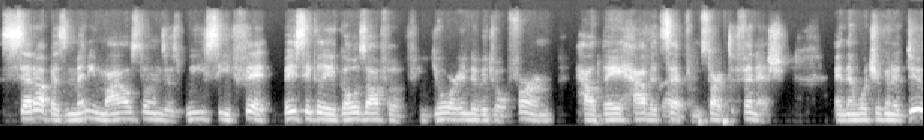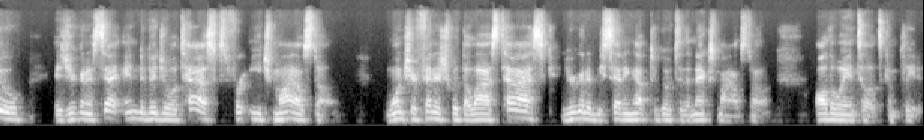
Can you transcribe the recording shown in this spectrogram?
set up as many milestones as we see fit. Basically, it goes off of your individual firm, how they have it right. set from start to finish. And then what you're going to do is you're going to set individual tasks for each milestone. Once you're finished with the last task, you're going to be setting up to go to the next milestone all the way until it's completed.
